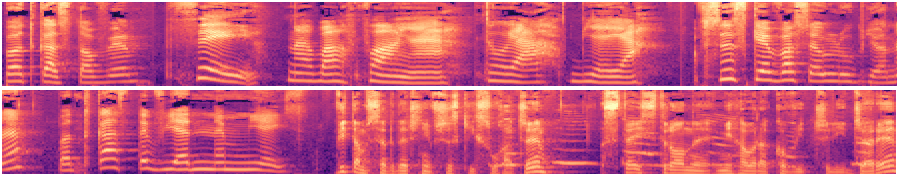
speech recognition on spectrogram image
Podcastowym. Si, na wafonie. Tu ja, Bieja. Wszystkie wasze ulubione podcasty w jednym miejscu. Witam serdecznie wszystkich słuchaczy. Z tej strony Michał Rakowicz, czyli Jerry.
